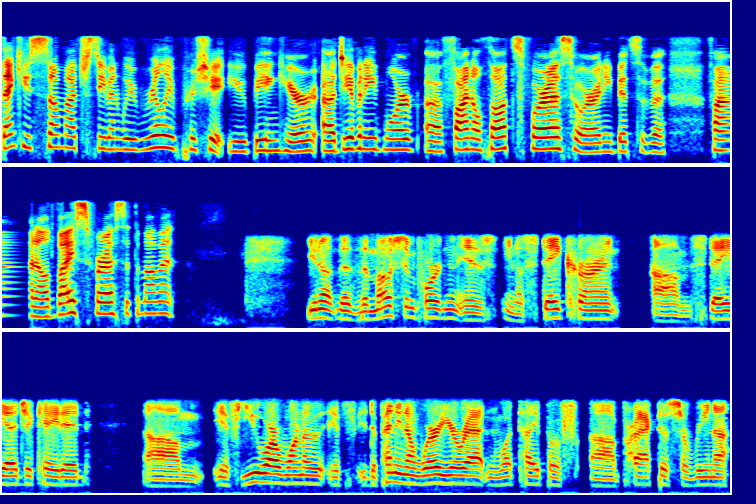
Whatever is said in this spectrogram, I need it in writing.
thank you so much, Stephen. We really appreciate you being here. Uh, do you have any more uh, final thoughts for us or any bits of a final advice for us at the moment? You know, the, the most important is, you know, stay current, um, stay educated. Um, if you are one of, if depending on where you're at and what type of uh, practice arena,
